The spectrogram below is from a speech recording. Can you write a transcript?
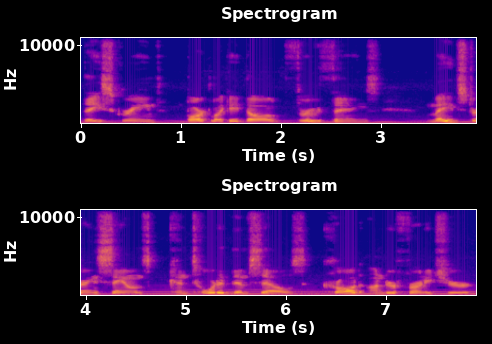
They screamed, barked like a dog, threw things, made strange sounds, contorted themselves, crawled under furniture,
